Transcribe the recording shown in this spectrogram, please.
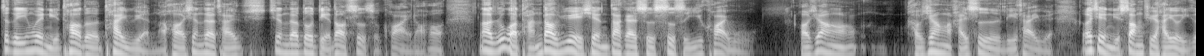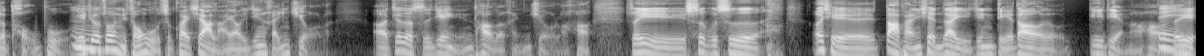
这个因为你套得太远了哈，现在才现在都跌到四十块了哈。那如果谈到月线，大概是四十一块五，好像好像还是离太远。而且你上去还有一个头部，也就是说你从五十块下来啊，已经很久了啊，这个时间已经套得很久了哈。所以是不是？而且大盘现在已经跌到。低点了哈，所以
